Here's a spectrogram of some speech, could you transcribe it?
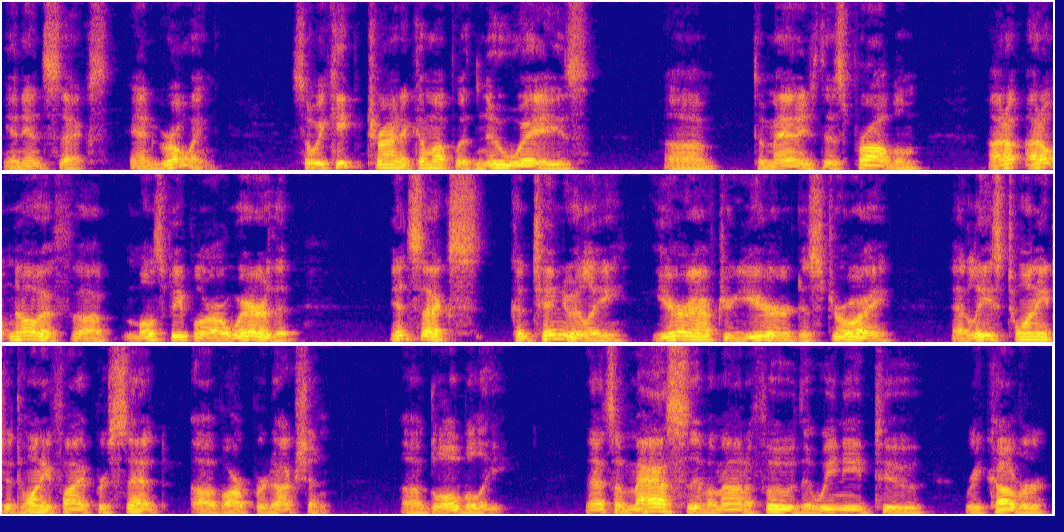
in insects and growing. So we keep trying to come up with new ways uh, to manage this problem. I don't, I don't know if uh, most people are aware that insects continually, year after year, destroy at least 20 to 25 percent of our production uh, globally. That's a massive amount of food that we need to recover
